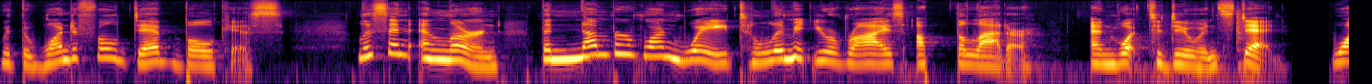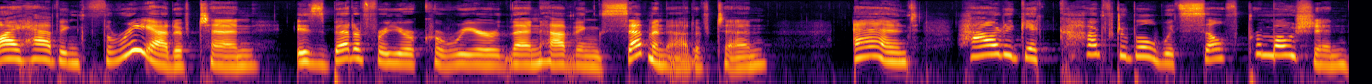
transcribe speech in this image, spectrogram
with the wonderful Deb Boelkes. Listen and learn the number one way to limit your rise up the ladder and what to do instead. Why having three out of 10 is better for your career than having seven out of 10, and how to get comfortable with self promotion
